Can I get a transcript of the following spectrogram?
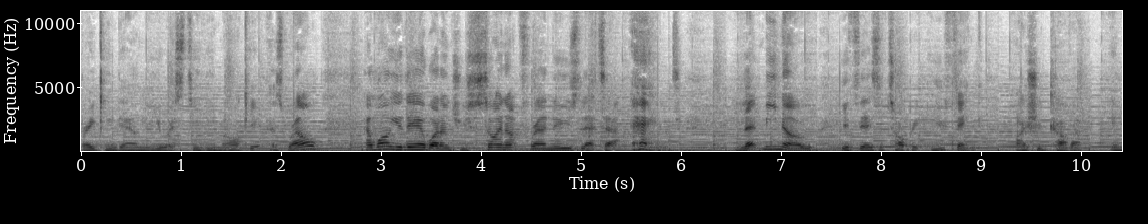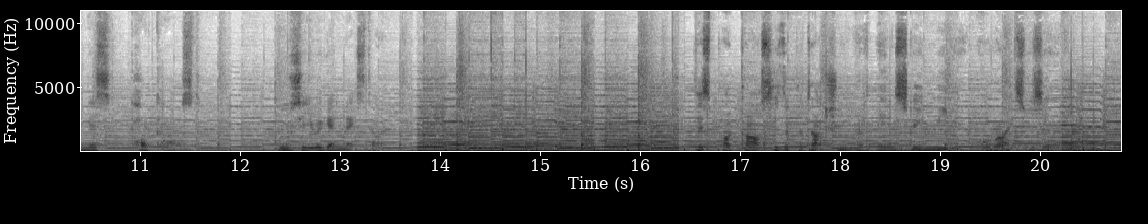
breaking down the US TV market as well. And while you're there, why don't you sign up for our newsletter and let me know if there's a topic you think I should cover in this podcast. We'll see you again next time. This podcast is a production of nScreenMedia, all rights reserved.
